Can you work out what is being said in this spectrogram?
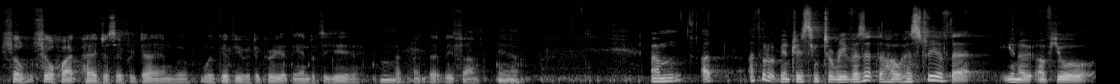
fill, fill white pages every day and we'll, we'll give you a degree at the end of the year. That, that'd be fun. you Yeah. Um, I, I thought it would be interesting to revisit the whole history of that, you know, of your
